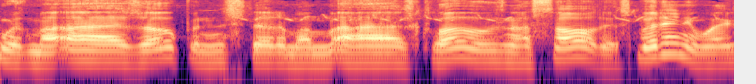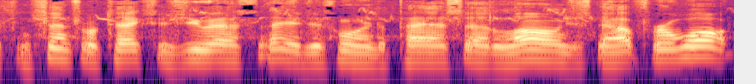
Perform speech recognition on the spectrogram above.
with my eyes open instead of my eyes closed, and I saw this. But anyway, from Central Texas, USA, I just wanted to pass that along, just out for a walk,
